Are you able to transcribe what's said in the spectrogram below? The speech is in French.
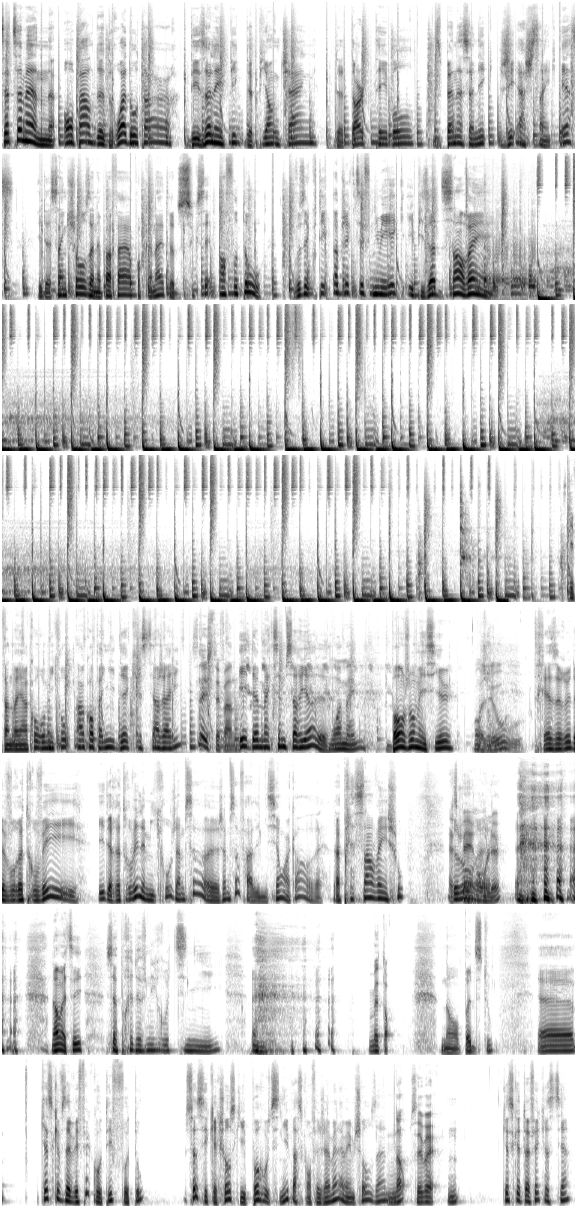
Cette semaine, on parle de droits d'auteur, des Olympiques de Pyeongchang, de Dark Table, du Panasonic GH5S et de 5 choses à ne pas faire pour connaître du succès en photo. Vous écoutez Objectif numérique, épisode 120. Stéphane Vaillancourt au micro, en compagnie de Christian Jarry Salut Stéphane. et de Maxime Soriol. Moi-même. Bonjour messieurs, Bonjour. très heureux de vous retrouver et de retrouver le micro. J'aime ça, euh, j'aime ça faire l'émission encore euh, après 120 shows. Toujours, Espérons-le. Non mais tu sais, ça pourrait devenir routinier. Mettons. Non, pas du tout. Euh, Qu'est-ce que vous avez fait côté photo? Ça, c'est quelque chose qui n'est pas routinier parce qu'on fait jamais la même chose. Hein? Non, c'est vrai. Qu'est-ce que tu as fait, Christian?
